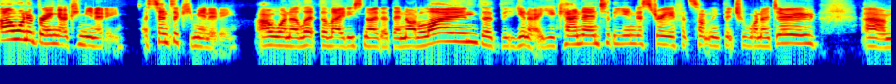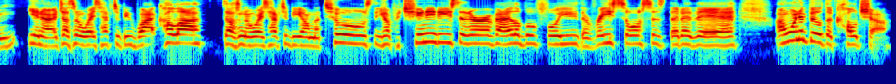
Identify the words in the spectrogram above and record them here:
I want to bring a community, a sense of community. I want to let the ladies know that they're not alone, that you know you can enter the industry if it's something that you want to do. Um, you know, it doesn't always have to be white collar, doesn't always have to be on the tools, the opportunities that are available for you, the resources that are there. I want to build a culture.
